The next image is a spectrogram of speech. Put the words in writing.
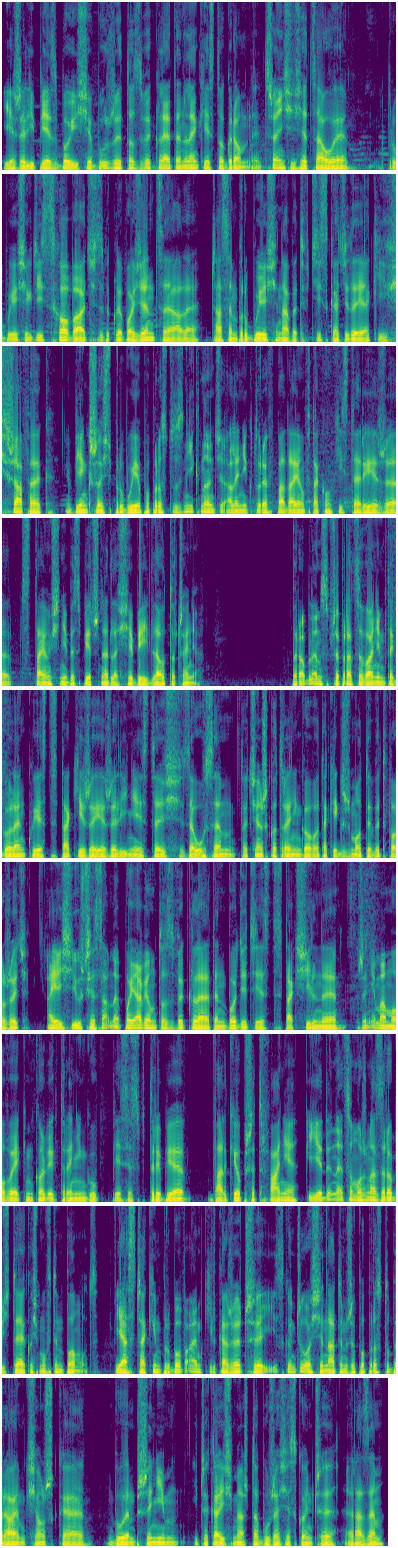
Jeżeli pies boi się burzy, to zwykle ten lęk jest ogromny. Trzęsie się cały, próbuje się gdzieś schować, zwykle w łazience, ale czasem próbuje się nawet wciskać do jakichś szafek. Większość próbuje po prostu zniknąć, ale niektóre wpadają w taką histerię, że stają się niebezpieczne dla siebie i dla otoczenia. Problem z przepracowaniem tego lęku jest taki, że jeżeli nie jesteś zeusem, to ciężko treningowo takie grzmoty wytworzyć, a jeśli już się same pojawią, to zwykle ten bodziec jest tak silny, że nie ma mowy o jakimkolwiek treningu, pies jest w trybie walki o przetrwanie i jedyne co można zrobić to jakoś mu w tym pomóc. Ja z Czakiem próbowałem kilka rzeczy i skończyło się na tym, że po prostu brałem książkę, byłem przy nim i czekaliśmy aż ta burza się skończy razem.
